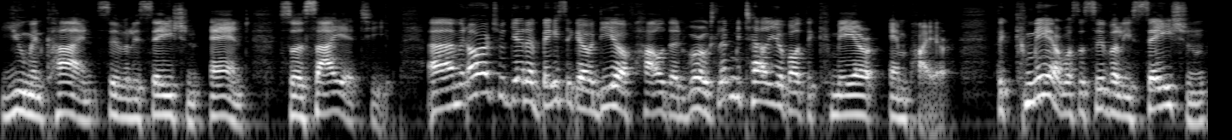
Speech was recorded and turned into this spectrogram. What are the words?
humankind, civilization and society. Um, in order to get a basic idea of how that works, let me tell you about the Khmer Empire. The Khmer was a civilization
